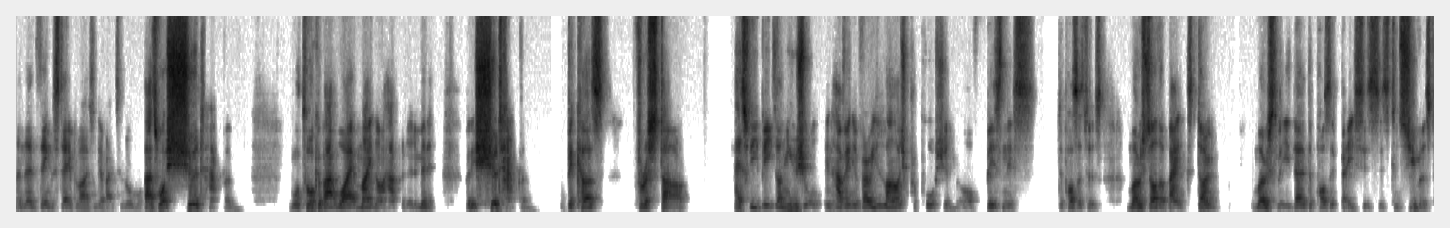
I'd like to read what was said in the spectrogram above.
and then things stabilize and go back to normal. That's what should happen. We'll talk about why it might not happen in a minute, but it should happen because, for a start, SVB is unusual in having a very large proportion of business depositors. Most other banks don't. Mostly their deposit base is, is consumers.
